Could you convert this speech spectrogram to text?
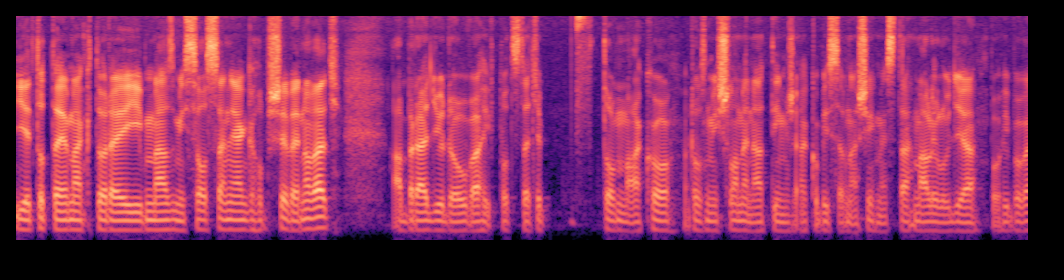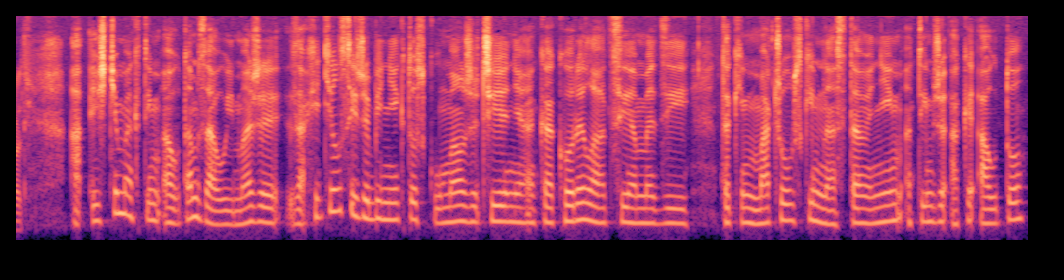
je to téma, ktorej má zmysel sa nejak hlbšie venovať a brať ju do úvahy v podstate v tom, ako rozmýšľame nad tým, že ako by sa v našich mestách mali ľudia pohybovať. A ešte ma k tým autám zaujíma, že zachytil si, že by niekto skúmal, že či je nejaká korelácia medzi takým mačovským nastavením a tým, že aké auto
